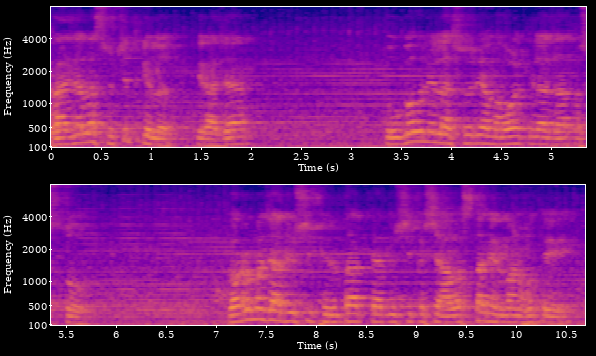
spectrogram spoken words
राजाला सूचित केलं की राजा उगवलेला सूर्य मावळतीला जात असतो. कर्म ज्या दिवशी फिरतात त्या दिवशी कशी अवस्था निर्माण होते.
